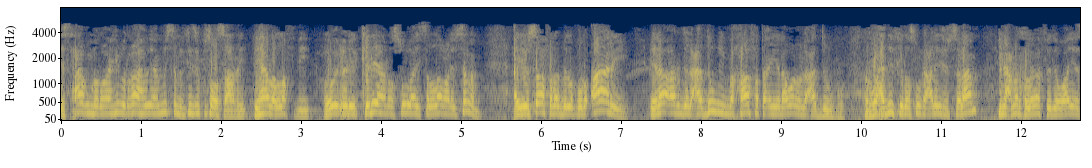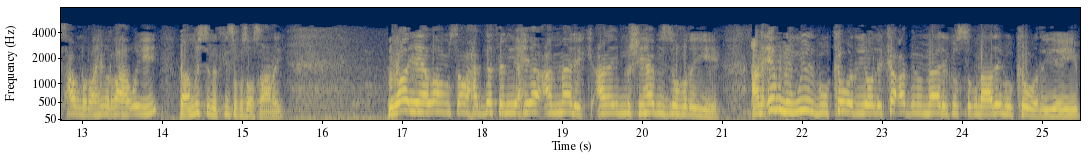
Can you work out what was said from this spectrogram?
اسحاق بن إبراهيم الراهوي مسلم كيسه صاري بهذا اللفظ هو خري كليه رسول الله صلى الله عليه وسلم ان يسافر بالقران إلى ارض العدو مخافه ان يناوله العدو روح حديث في الرسول عليه الصلاه من أعمال خلفه في روايه اسحاق بن إبراهيم الراه يا مسلم بمسلم كيسه صاري روايه اللهم صل حدثني يحيى عن مالك عن ابن شهاب الزهري. عن ابن ويل بو كوديو لكعب بن مالك السقناده بو كوديي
